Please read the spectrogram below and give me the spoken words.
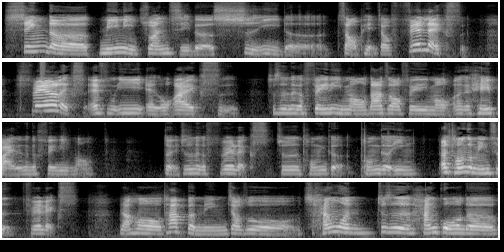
新的迷你专辑的示意的照片，叫 Felix，Felix F E L I X，就是那个菲利猫，大家知道菲利猫那个黑白的那个菲利猫，对，就是那个 Felix，就是同一个同一个音，呃，同一个名字 Felix，然后他本名叫做韩文，就是韩国的。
